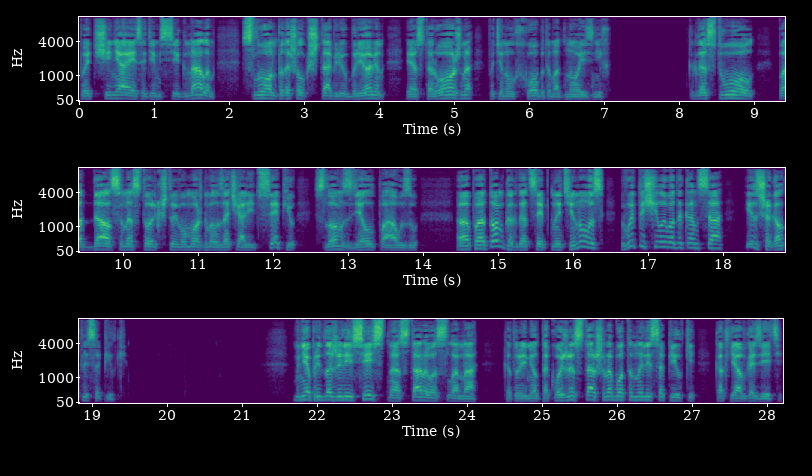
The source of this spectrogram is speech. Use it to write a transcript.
Подчиняясь этим сигналам, слон подошел к штабелю бревен и осторожно потянул хоботом одно из них. Когда ствол поддался настолько, что его можно было зачалить цепью, слон сделал паузу, а потом, когда цепь натянулась, вытащил его до конца и зашагал к лесопилке. Мне предложили сесть на старого слона, который имел такой же стаж работы на лесопилке, как я в газете.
